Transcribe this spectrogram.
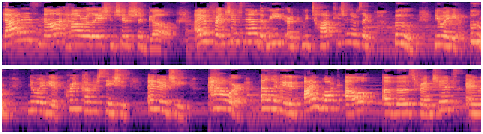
That is not how relationships should go. I have friendships now that we are, we talk to each other, it's like, boom, new idea, boom, new idea, great conversation, energy, power, elevated. I walk out of those friendships and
